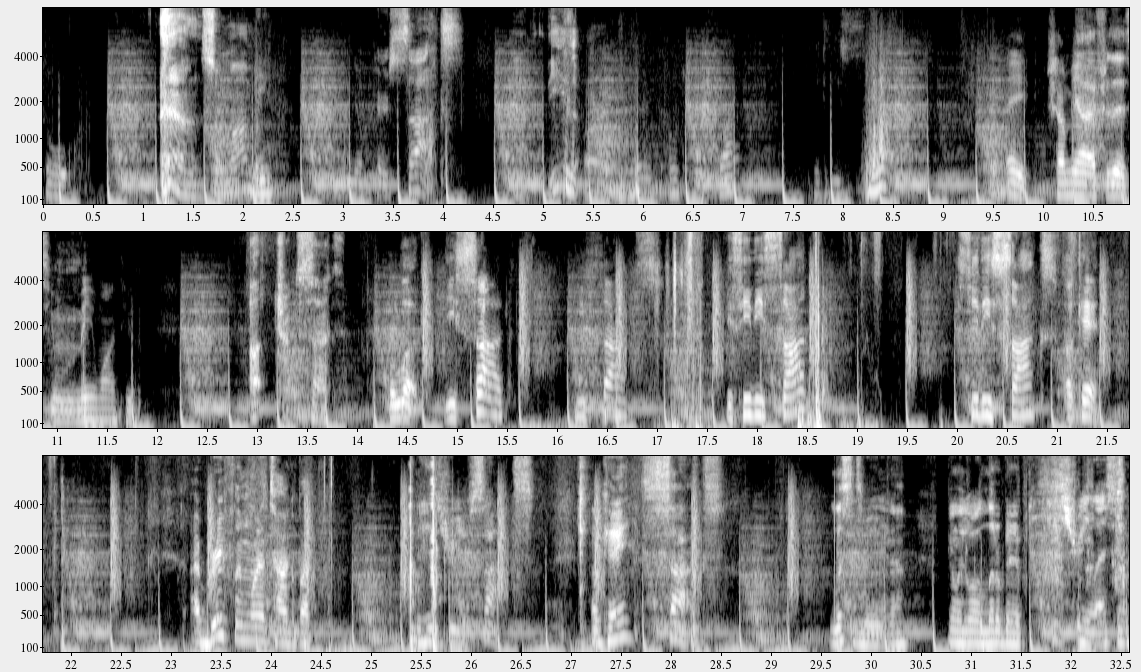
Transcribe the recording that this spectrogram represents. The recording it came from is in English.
So, so mommy, me a pair of socks. These are very comfortable socks. Look at these socks. Hey, shout me out after this. You may want to. Oh, drop socks. But look, these socks. These socks. You see these socks? See these socks? Okay. I briefly want to talk about the history of socks. Okay? Socks. Listen to me right now. I'm gonna go a little bit of history lesson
